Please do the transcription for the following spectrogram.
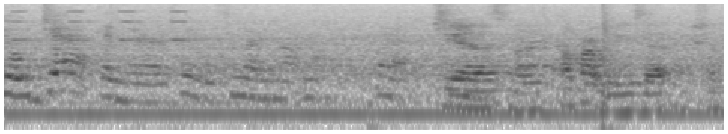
the old jack in there too, somebody might want that. Yeah, that's fine. I'll probably use that actually.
